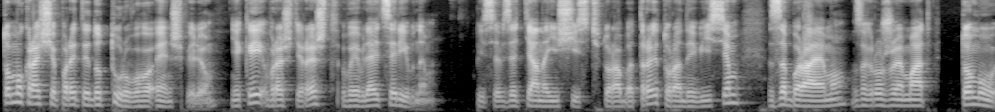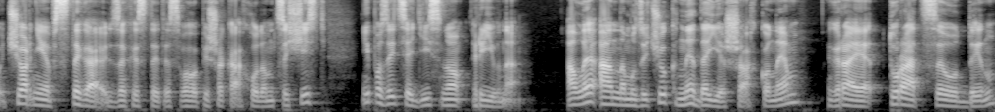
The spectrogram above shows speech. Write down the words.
Тому краще перейти до турового еншпілю, який, врешті-решт, виявляється рівним. Після взяття на Е6 тура Б3, тура Д8 забираємо, загрожує мат. Тому чорні встигають захистити свого пішака ходом С6, і позиція дійсно рівна. Але Анна Музичук не дає шах конем, грає тура С1.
